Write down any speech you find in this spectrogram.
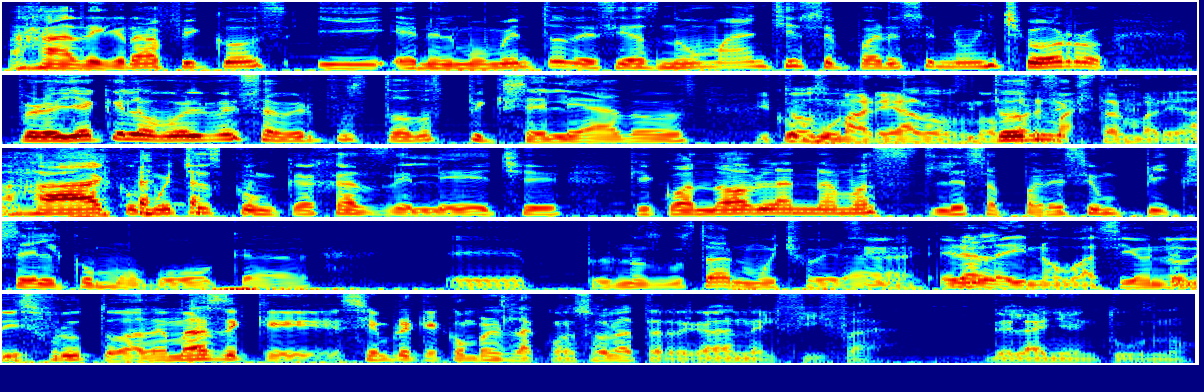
Ajá, de gráficos. Y en el momento decías, no manches, se parecen un chorro. pero ya que lo vuelves a ver, pues todos pixeleados. Y todos mareados, ¿no? todos Parece que están mareados. Ajá, con muchos con cajas de leche, que cuando hablan nada más les aparece un pixel como boca. eh, pero nos gustaban mucho, era, Sí. era la innovación. Lo disfruto. Además de que siempre que compras la consola te regalan el FIFA del año en turno.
